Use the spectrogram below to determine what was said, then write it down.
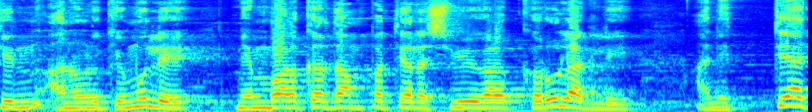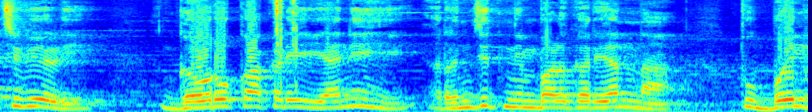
तीन अनोळखी मुले निंबाळकर दाम्पत्याला शिवीगाळ करू लागली आणि त्याच वेळी गौरव काकडे यानेही रणजित निंबाळकर यांना तू बैल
